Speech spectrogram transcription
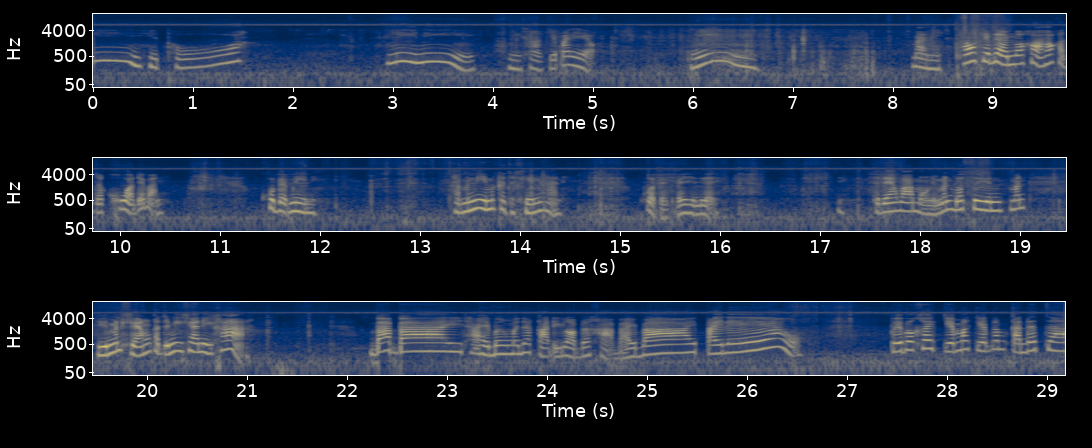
นี่เห็ดพอ นี่นี่นี่ค่ะ เก็บมาแล้วนี่มานี่เขาเก็บแล้วบ่ค่ะเขาก็จะขวดได้บันขวดแบบนี้นี่ถ้ามันนี่มันก็จะเข็นค่ะนี่ขวดแบบไปเรื่อยๆแสดงว่าหมองนี่มันบ่ซืนมันดินมันแข็งก็จะมีแค่นี้ค่ะ บายบายถ่ายเบิ้งบรรยากาศอีกรอบด้วยค่ะบายบาย ไปแล้ว ไปบ่เคยเก็บมาเก็บน้ำกันเด้อจ้า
